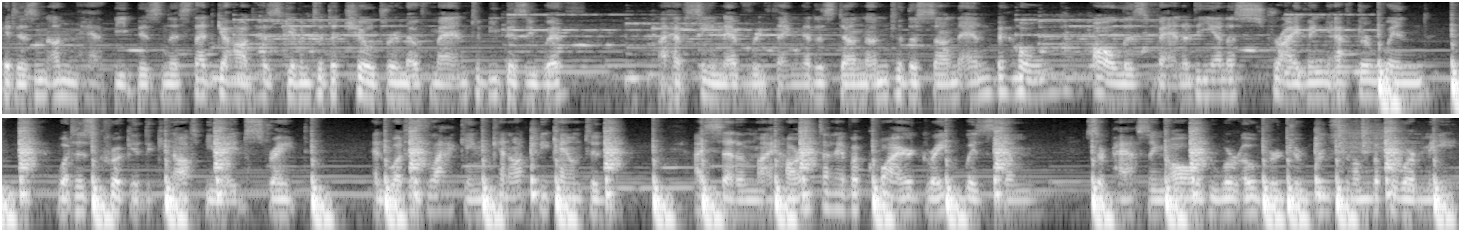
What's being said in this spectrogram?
It is an unhappy business that God has given to the children of man to be busy with. I have seen everything that is done unto the sun, and behold, all is vanity and a striving after wind. What is crooked cannot be made straight, and what is lacking cannot be counted. I said in my heart, I have acquired great wisdom, surpassing all who were over Jerusalem before me,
